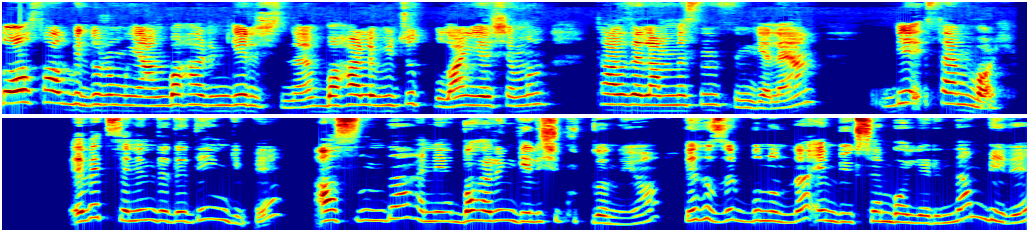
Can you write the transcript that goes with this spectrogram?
doğasal bir durumu yani baharın gelişine, baharla vücut bulan yaşamın tazelenmesini simgeleyen bir sembol. Evet senin de dediğin gibi aslında hani baharın gelişi kutlanıyor ve Hızır bunun da en büyük sembollerinden biri.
